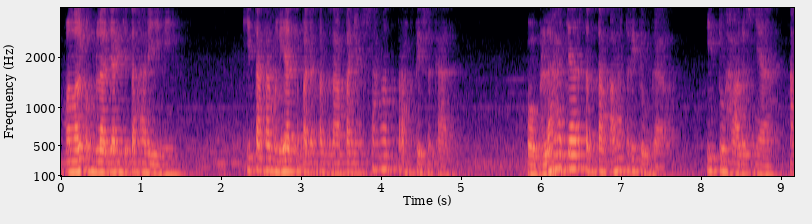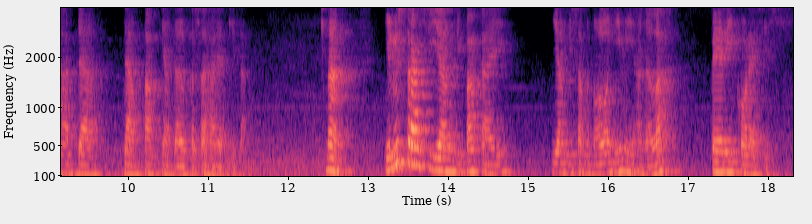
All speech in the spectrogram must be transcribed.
melalui pembelajaran kita hari ini, kita akan melihat kepada penerapan yang sangat praktis sekali. Bahwa belajar tentang Allah Tritunggal itu harusnya ada dampaknya dalam keseharian kita. Nah, ilustrasi yang dipakai yang bisa menolong ini adalah perikoresis.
